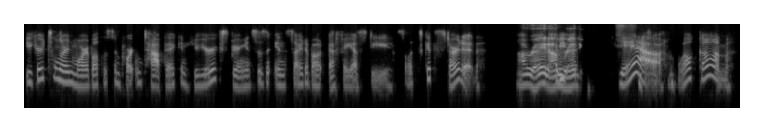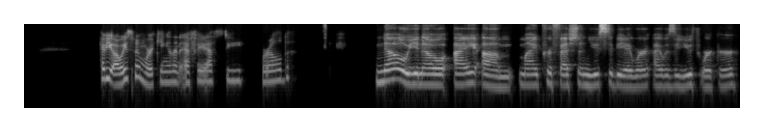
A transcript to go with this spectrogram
eager to learn more about this important topic and hear your experiences and insight about FASD. So let's get started. All right, I'm you, ready. Yeah, welcome. Have you always been working in an FASD world? No, you know, I um my profession used to be I work I was a youth worker.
